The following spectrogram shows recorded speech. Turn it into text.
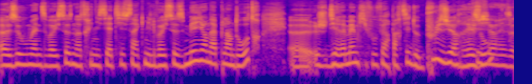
euh, The Women's Voices, notre initiative 5000 Voices, mais il y en a plein d'autres. je dirais même qu'il faut faire partie de plusieurs réseaux. Plusieurs réseaux.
